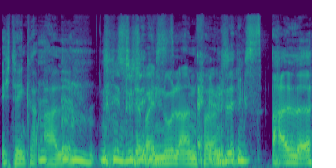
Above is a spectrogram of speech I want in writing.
Ich denke alle. Du musst wieder bei Null anfangen. Du denkst alle.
